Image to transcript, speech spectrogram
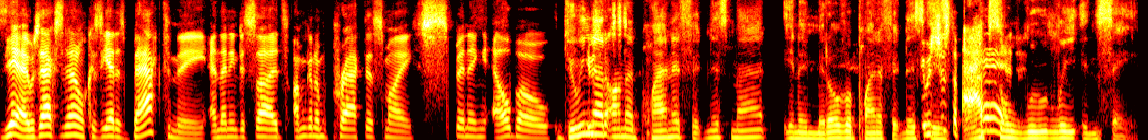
yeah, it was accidental because he had his back to me, and then he decides I'm gonna practice my spinning elbow. doing that just- on a Planet Fitness mat in the middle of a Planet Fitness It was is just absolutely insane.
